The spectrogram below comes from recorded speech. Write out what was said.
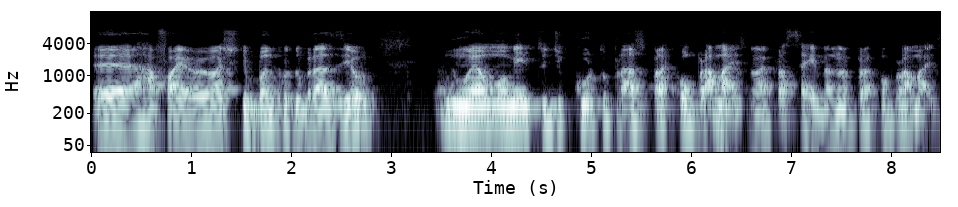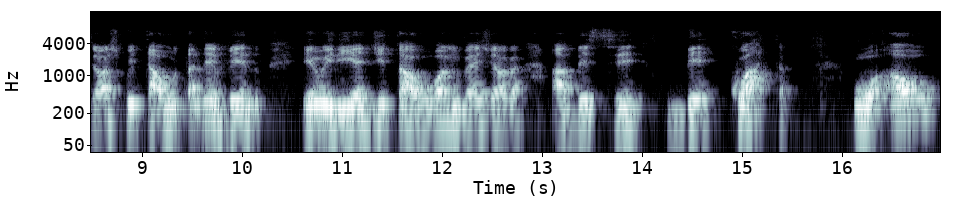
é, Rafael, eu acho que Banco do Brasil não é um momento de curto prazo para comprar mais. Não é para sair, mas não é para comprar mais. Eu acho que o Itaú está devendo. Eu iria de Itaú ao invés de ABC B4. O Al.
